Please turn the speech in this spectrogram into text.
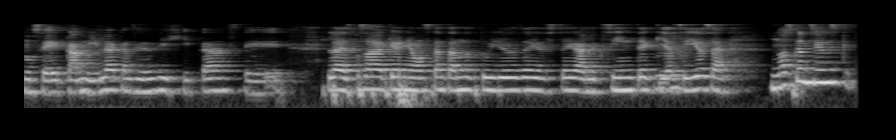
no sé, Camila, canciones viejitas. eh, la vez pasada que veníamos cantando tuyos de este Alex Intec y así, o sea, unas canciones que,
